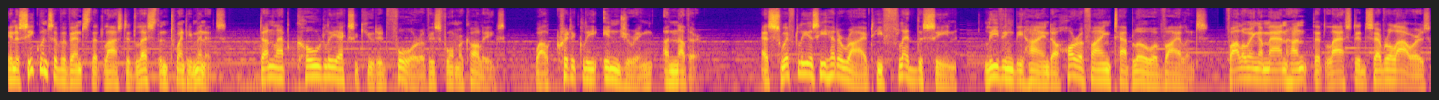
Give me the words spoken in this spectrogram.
In a sequence of events that lasted less than 20 minutes, Dunlap coldly executed four of his former colleagues, while critically injuring another. As swiftly as he had arrived, he fled the scene, leaving behind a horrifying tableau of violence. Following a manhunt that lasted several hours,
